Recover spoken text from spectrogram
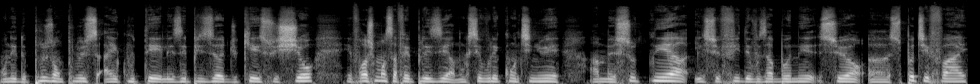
On est de plus en plus à écouter les épisodes du suis Show. Et franchement, ça fait plaisir. Donc, si vous voulez continuer à me soutenir, il suffit de vous abonner sur euh, Spotify,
